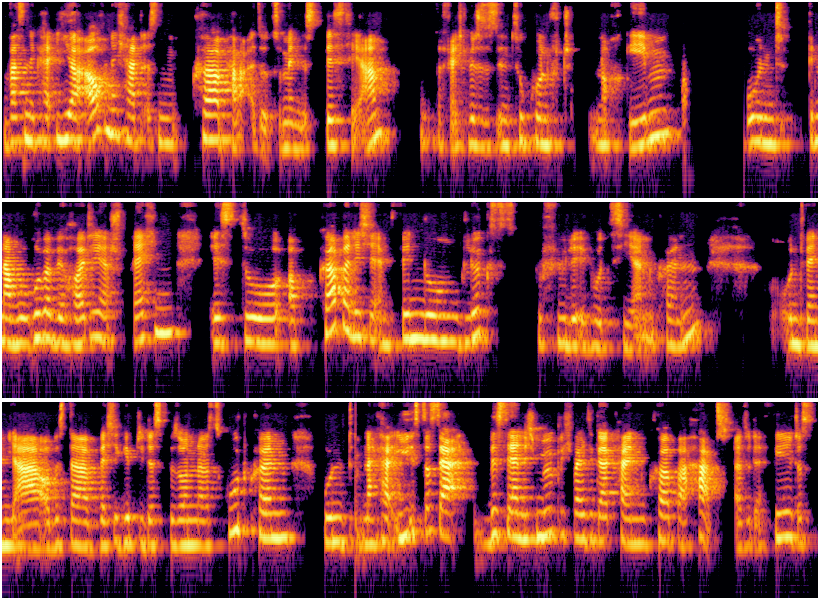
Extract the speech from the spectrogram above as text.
was eine KI ja auch nicht hat, ist ein Körper, also zumindest bisher. vielleicht wird es in Zukunft noch geben. Und genau, worüber wir heute ja sprechen, ist so, ob körperliche Empfindungen Glücksgefühle evozieren können. Und wenn ja, ob es da welche gibt, die das besonders gut können. Und nach KI ist das ja bisher nicht möglich, weil sie gar keinen Körper hat. Also der fehlt das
